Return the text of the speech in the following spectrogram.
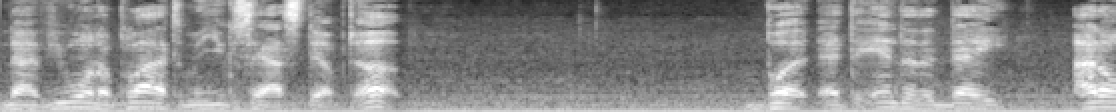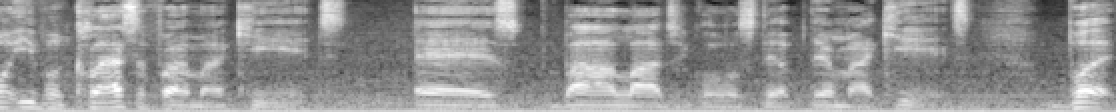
Now, if you want to apply to me, you can say I stepped up. But at the end of the day, I don't even classify my kids as biological or step. They're my kids. But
